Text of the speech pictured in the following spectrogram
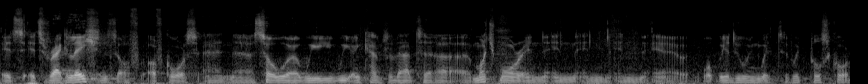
It's it's regulations of of course, and uh, so uh, we we encounter that uh, much more in in in, in uh, what we're doing with with PulseCore.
